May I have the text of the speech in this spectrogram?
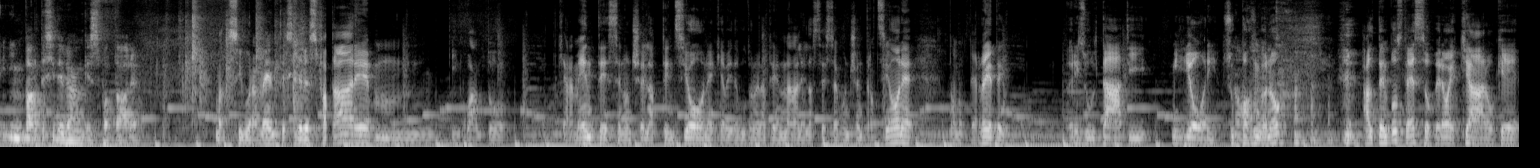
in parte si deve anche sfatare? Ma sicuramente si deve sfatare mh, mm, in quanto Chiaramente se non c'è l'attenzione che avete avuto nella triennale, la stessa concentrazione, non otterrete risultati migliori, suppongo, no? Certo. Al tempo stesso però è chiaro che,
